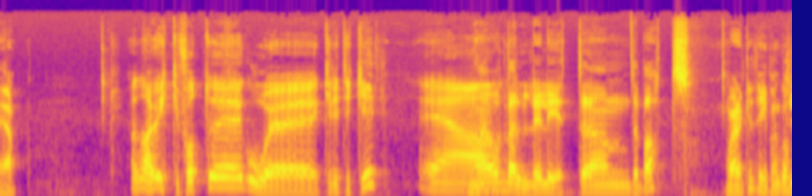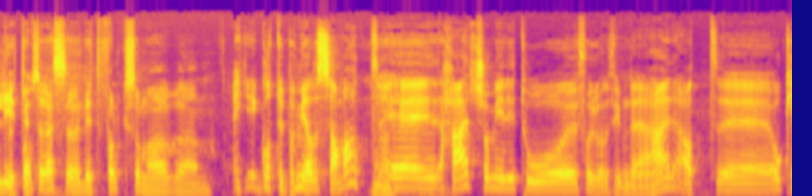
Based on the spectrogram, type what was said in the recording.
Ja. Ja, den har jo ikke fått eh, gode kritikker. Ja. Nei, og veldig lite um, debatt. Hva er det kritikken har gått ut på? altså? interesse. Lite folk som har um, ikke gått ut på mye av det samme. At, Mm. eh, her, som i de to foregående filmene her, at eh, OK,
